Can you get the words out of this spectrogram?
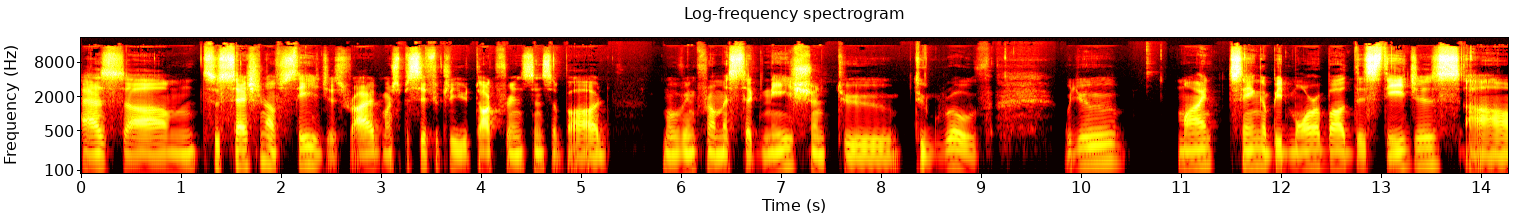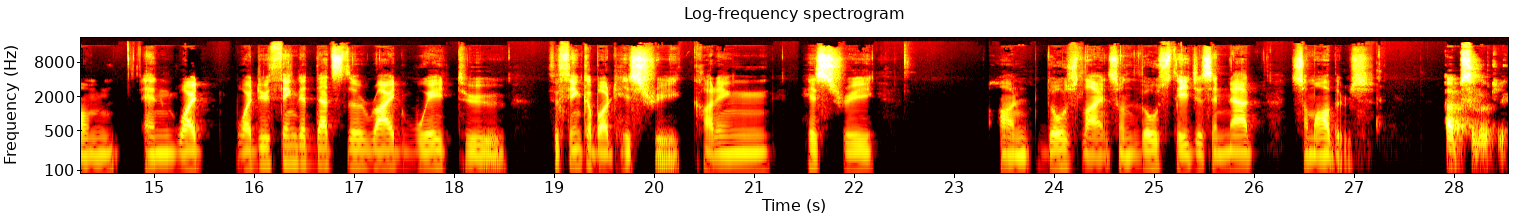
as um, succession of stages, right? More specifically, you talk, for instance, about moving from a stagnation to to growth. Would you mind saying a bit more about the stages um, and why why do you think that that's the right way to to think about history cutting history on those lines on those stages and not some others. Absolutely.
